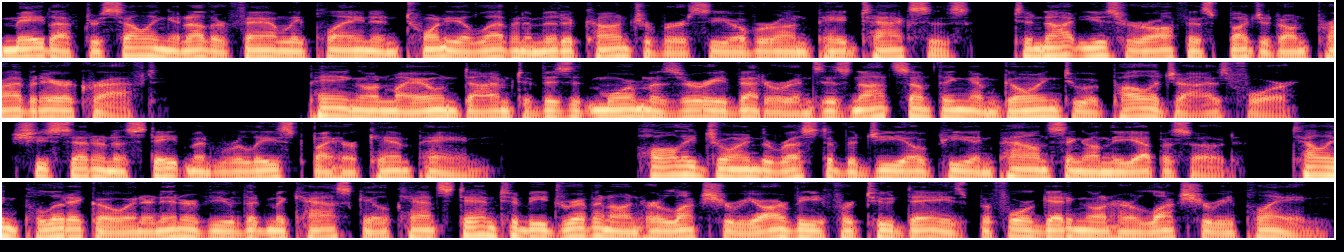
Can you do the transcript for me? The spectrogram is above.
made after selling another family plane in 2011 amid a controversy over unpaid taxes, to not use her office budget on private aircraft. Paying on my own dime to visit more Missouri veterans is not something I'm going to apologize for, she said in a statement released by her campaign. Hawley joined the rest of the GOP in pouncing on the episode, telling Politico in an interview that McCaskill can't stand to be driven on her luxury RV for two days before getting on her luxury plane.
